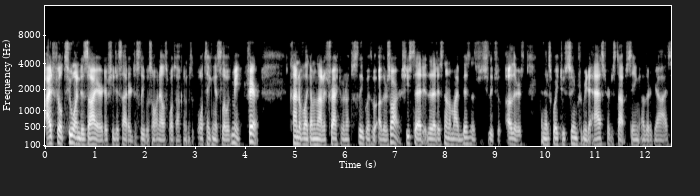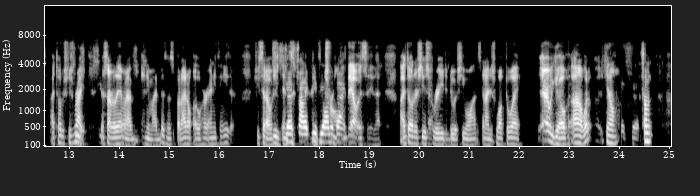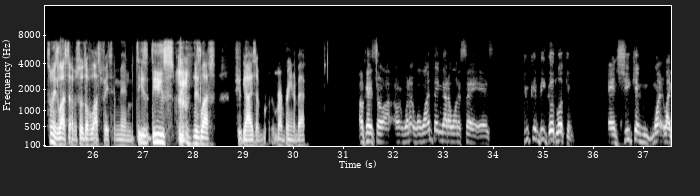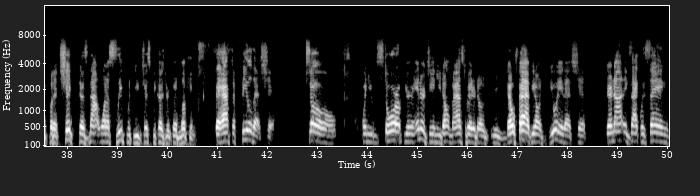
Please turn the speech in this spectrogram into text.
I'd feel too undesired if she decided to sleep with someone else while talking while taking it slow with me. Fair. Kind of like I'm not attractive enough to sleep with what others are. She said that it's none of my business if she sleeps with others, and that it's way too soon for me to ask her to stop seeing other guys. I told her she's, right. It's not really any of, my, any of my business, but I don't owe her anything either. She said I was she's just trying to keep you on the back. They always say that. I told her she's free to do what she wants, and I just walked away. There we go. Uh, what you know, some some of these last episodes I've lost faith in men, but these these these last few guys are, are bringing it back. Okay, so uh, what, well, one thing that I want to say is, you can be good looking, and she can want like, but a chick does not want to sleep with you just because you're good looking. They have to feel that shit. So when you store up your energy and you don't masturbate or don't you NoFap, you don't do any of that shit. They're not exactly saying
